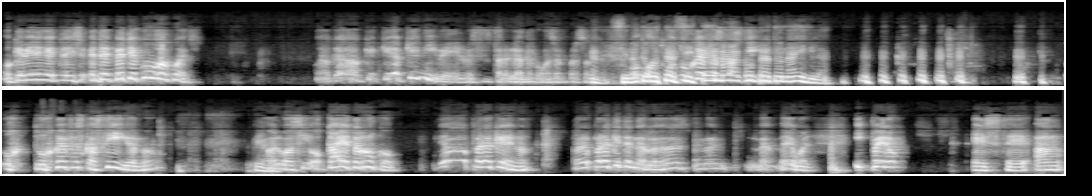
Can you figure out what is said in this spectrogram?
O, que vienen y te dicen, vete a Cuba, pues. ¿A qué, nivel vas a estar hablando con esa persona? si no te gusta el sistema, cómprate una isla. tu, jefe es Castillo, ¿no? Algo así. O cállate, Ruco. Ya, ¿para qué, no? ¿Para, para qué tenerlo? Me, da igual. Y, pero este, han,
